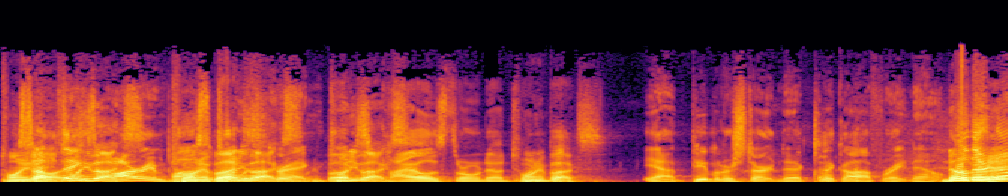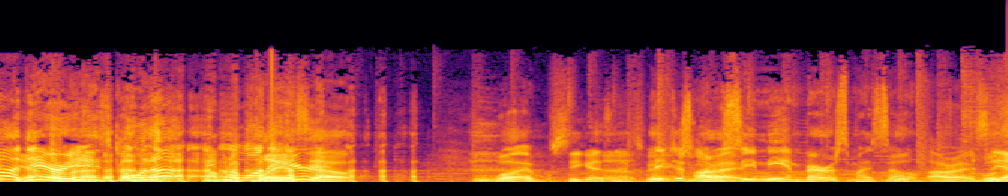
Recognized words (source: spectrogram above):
Twenty Some dollars. things 20 bucks. are impossible bucks. with 20 bucks. Craig. 20 bucks. Kyle is throwing down 20, 20 bucks. Yeah, people are starting to click off right now. No, they're Okay, not. yeah, there, gonna- it's going up. I'm People gonna want to play hear us it. out. Well, I'm, See you guys next week. They just want All to see me embarrass myself. all right. We'll the see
